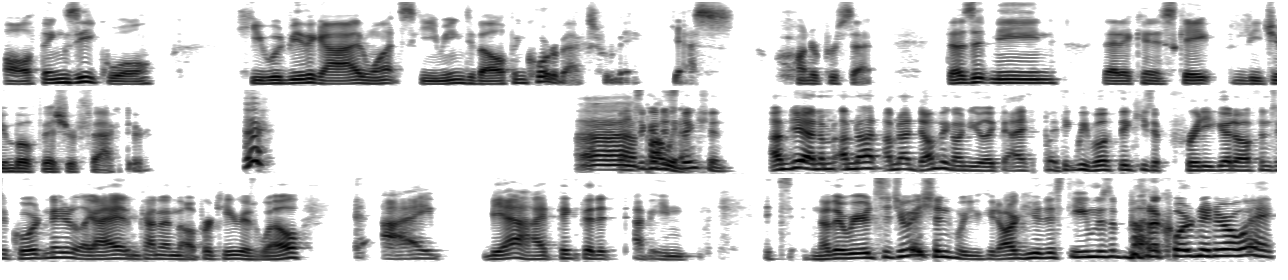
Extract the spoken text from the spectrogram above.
all things equal, he would be the guy I'd want scheming, developing quarterbacks for me. Yes, 100%. Does it mean that it can escape the Jimbo Fisher factor? Eh. Uh, That's a good distinction. I'm yeah, I'm, I'm not I'm not dumping on you. Like I, I think we both think he's a pretty good offensive coordinator. Like I had him kind of in the upper tier as well. I yeah, I think that it. I mean, it's another weird situation where you could argue this team is about a coordinator away.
